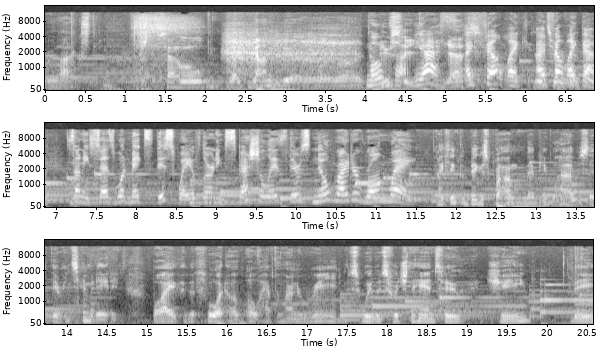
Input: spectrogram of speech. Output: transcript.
relaxed. Sound a little like Yanni there, or uh, Mozart. Yes, yes. I felt like it's I felt like that. Sonny says what makes this way of learning special is there's no right or wrong way. I think the biggest problem that people have is that they're intimidated by the thought of, oh, I have to learn to read. So we would switch the hand to G, B,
